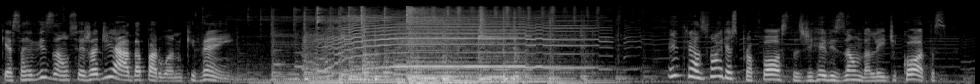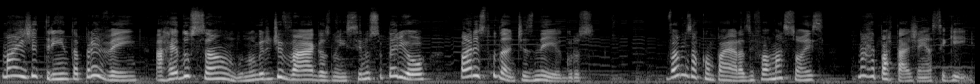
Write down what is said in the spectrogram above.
que essa revisão seja adiada para o ano que vem. Entre as várias propostas de revisão da lei de cotas, mais de 30 prevêem a redução do número de vagas no ensino superior para estudantes negros. Vamos acompanhar as informações na reportagem a seguir.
